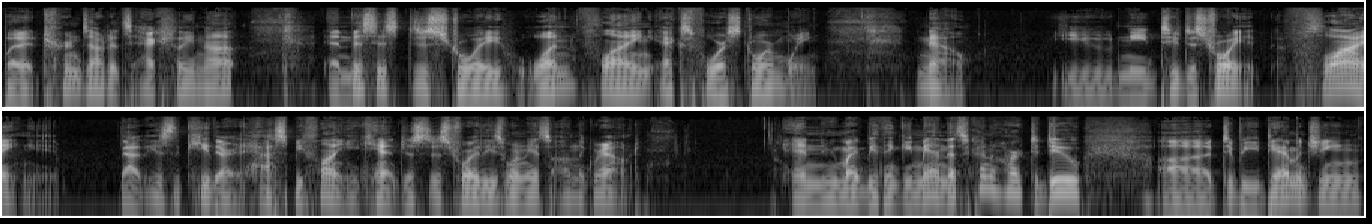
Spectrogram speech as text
but it turns out it's actually not. And this is to destroy one flying X4 Stormwing. Now, you need to destroy it. Flying, that is the key there. It has to be flying. You can't just destroy these when it's on the ground. And you might be thinking, man, that's kind of hard to do uh, to be damaging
